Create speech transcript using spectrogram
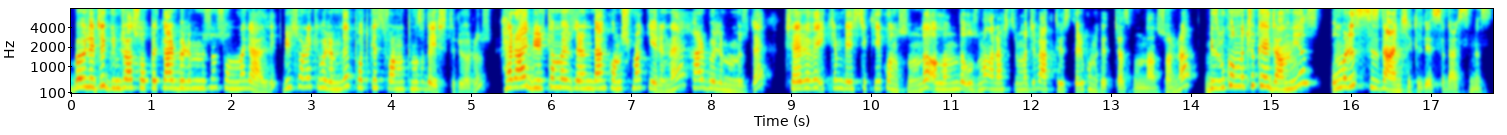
Böylece güncel sohbetler bölümümüzün sonuna geldik. Bir sonraki bölümde podcast formatımızı değiştiriyoruz. Her ay bir tema üzerinden konuşmak yerine her bölümümüzde çevre ve iklim değişikliği konusunda alanında uzman araştırmacı ve aktivistleri konuk edeceğiz bundan sonra. Biz bu konuda çok heyecanlıyız. Umarız siz de aynı şekilde hissedersiniz.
